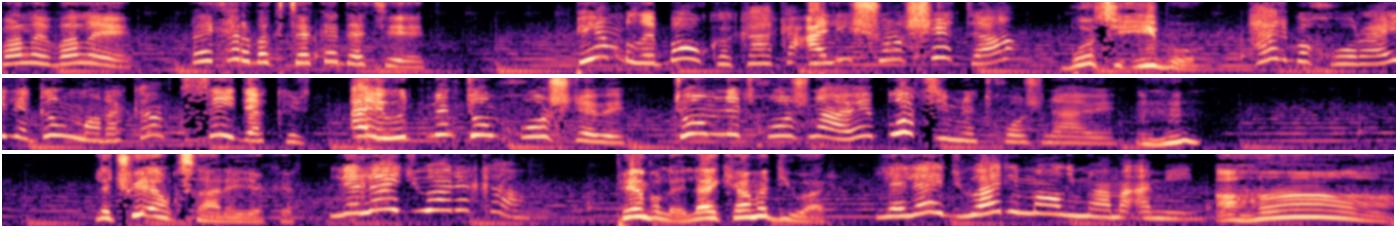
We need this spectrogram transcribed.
بەڵێ بەڵێ ڕێک هەر بە کچەکە دەچێت پێم بڵێ باوکە کاکە علی شۆن شێتە بۆچی ئی بۆ هەر بە خۆڕایی لەگەڵ مەڕەکان قسەی دەکرد ئەیوت من تۆم خۆش دەوێ تۆم منت خۆش ناوێ بۆچی منت خۆش ناوێ لەکوێ ئەم قسانەی دەکرد لە لای دیوارەکە پێم بڵێ لای کامە دیوار لە لای دیواری ماڵی مامە ئەمین ئاها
